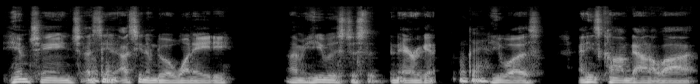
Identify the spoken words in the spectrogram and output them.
him change. I've seen, I've seen him do a 180. I mean, he was just an arrogant, Okay. he was, and he's calmed down a lot.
